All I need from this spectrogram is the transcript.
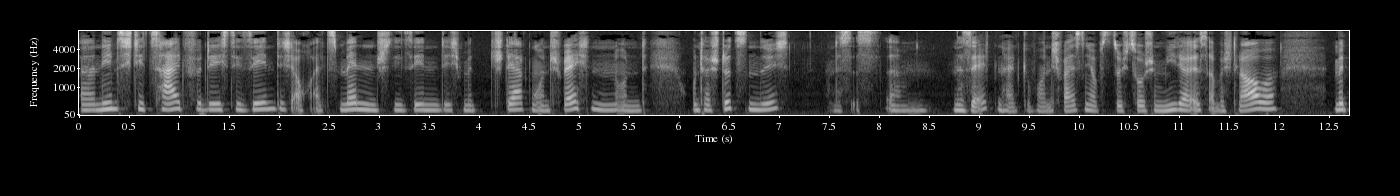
äh, nehmen sich die Zeit für dich, sie sehen dich auch als Mensch, sie sehen dich mit Stärken und Schwächen und unterstützen dich. Und das ist ähm, eine Seltenheit geworden. Ich weiß nicht, ob es durch Social Media ist, aber ich glaube, mit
